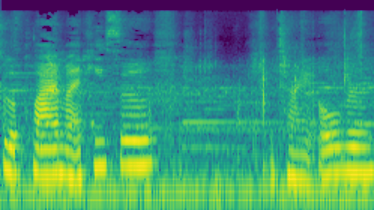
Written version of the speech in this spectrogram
to apply my adhesive and turn it over.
